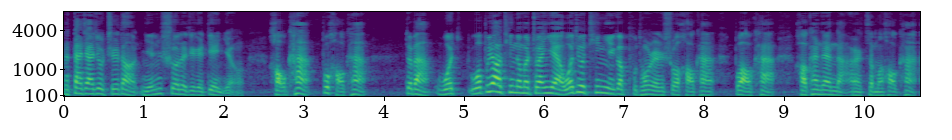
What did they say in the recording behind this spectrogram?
那大家就知道您说的这个电影好看不好看，对吧？我我不要听那么专业，我就听你一个普通人说好看不好看，好看在哪儿，怎么好看，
